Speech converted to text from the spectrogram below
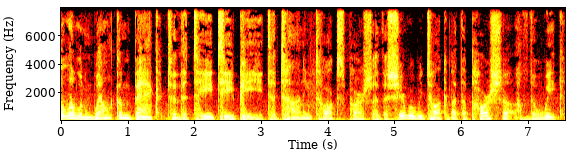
Hello and welcome back to the TTP, Tatani Talks Parsha, the year where we talk about the Parsha of the week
